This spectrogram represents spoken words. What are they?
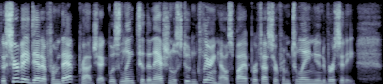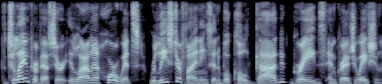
The survey data from that project was linked to the National Student Clearinghouse by a professor from Tulane University. The Tulane professor, Ilana Horwitz, released her findings in a book called God, Grades, and Graduation.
